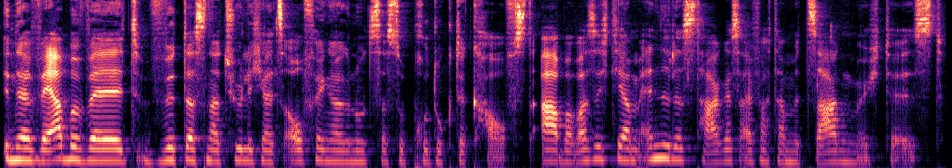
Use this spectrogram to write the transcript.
In der Werbewelt wird das natürlich als Aufhänger genutzt, dass du Produkte kaufst. Aber was ich dir am Ende des Tages einfach damit sagen möchte, ist,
